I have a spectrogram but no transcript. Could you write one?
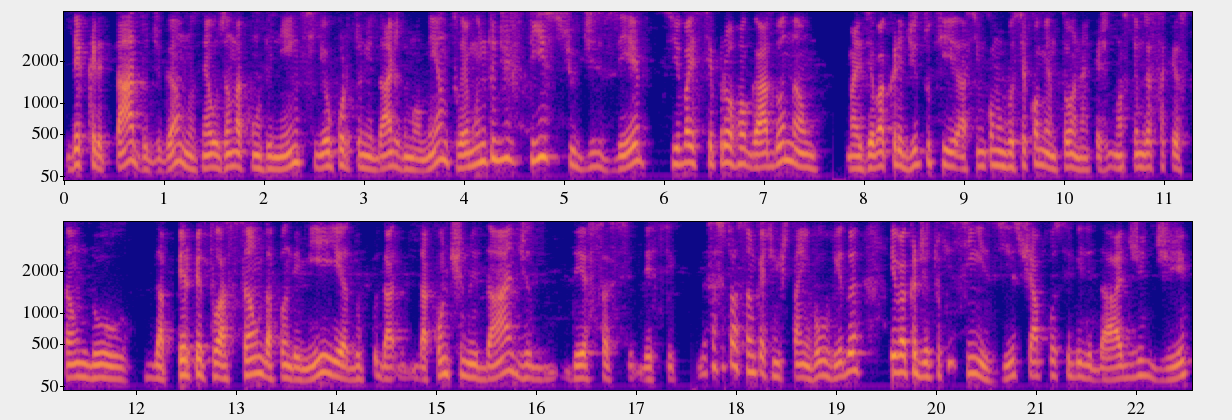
decretado, digamos, né, usando a conveniência e oportunidade do momento, é muito difícil dizer se vai ser prorrogado ou não. Mas eu acredito que, assim como você comentou, né, que nós temos essa questão do, da perpetuação da pandemia, do, da, da, continuidade dessa, desse, dessa situação que a gente está envolvida, eu acredito que sim, existe a possibilidade de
